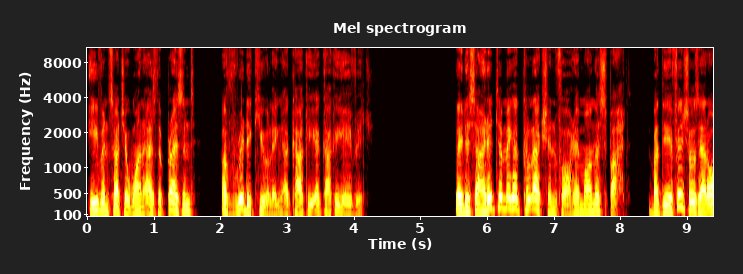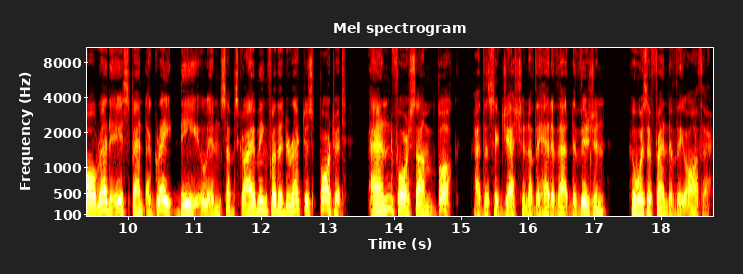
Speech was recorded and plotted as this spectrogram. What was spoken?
even such a one as the present, of ridiculing Akaky Akakiyevich. They decided to make a collection for him on the spot, but the officials had already spent a great deal in subscribing for the director's portrait, and for some book, at the suggestion of the head of that division, who was a friend of the author,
